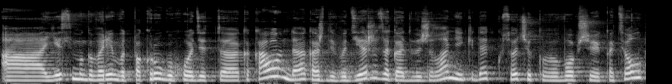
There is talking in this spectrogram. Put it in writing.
А если мы говорим, вот по кругу ходит э, какао, да, каждый его держит, загадывает желание и кидает кусочек в общий котел,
